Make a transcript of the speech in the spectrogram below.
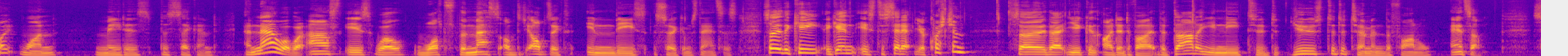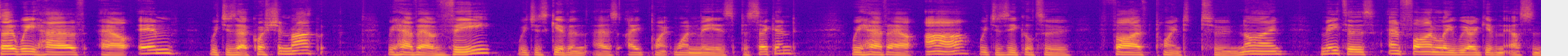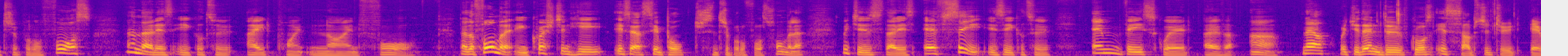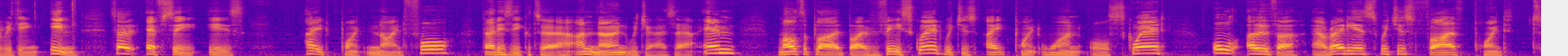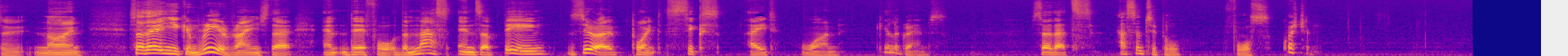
8.1 meters per second. And now what we're asked is, well, what's the mass of the object in these circumstances? So the key, again, is to set out your question so that you can identify the data you need to use to determine the final answer. So we have our m, which is our question mark. We have our v, which is given as 8.1 meters per second. We have our r, which is equal to 5.29 meters. And finally, we are given our centripetal force, and that is equal to 8.94. Now the formula in question here is our simple centripetal force formula, which is that is Fc is equal to mv squared over r. Now what you then do of course is substitute everything in. So Fc is 8.94, that is equal to our unknown which is our m, multiplied by v squared which is 8.1 all squared, all over our radius which is 5.29. So there you can rearrange that and therefore the mass ends up being 0.681 kilograms. So that's a centripetal force question.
